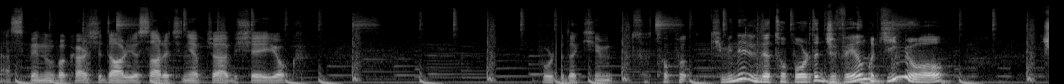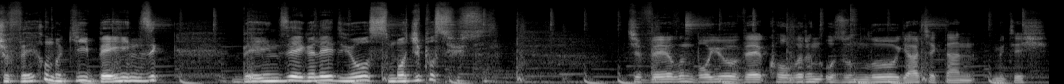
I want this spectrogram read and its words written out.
Yani Spanuva karşı Dario Saric'in yapacağı bir şey yok. Burada kim topu kimin elinde top orada? JaVale McGee mi o? JaVale McGee beyninizi beyninizi egale ediyor. Smacı basıyorsun. JaVale'ın boyu ve kolların uzunluğu gerçekten müthiş.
